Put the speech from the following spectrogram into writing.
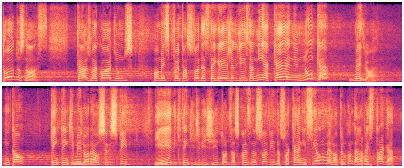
todos nós. Carlos MacCord, um dos homens que foi pastor desta igreja, ele diz: A minha carne nunca melhora. Então, quem tem que melhorar é o seu espírito. E é ele que tem que dirigir todas as coisas na sua vida. A sua carne em si ela não melhora, pelo contrário, ela vai estragar.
